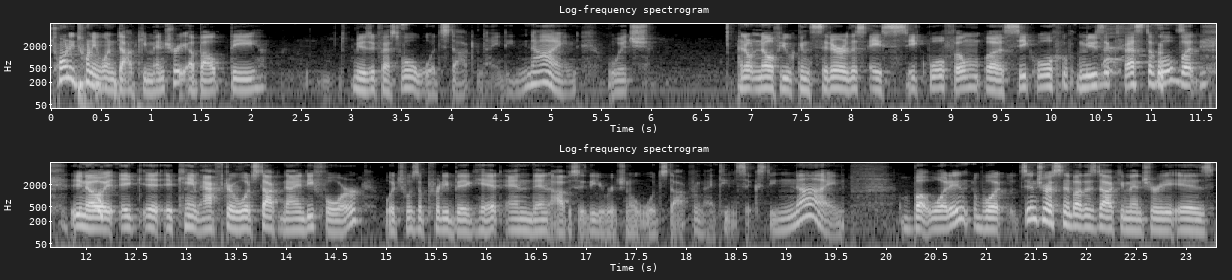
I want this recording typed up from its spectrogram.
2021 documentary about the music festival Woodstock 99, which I don't know if you would consider this a sequel film, uh, sequel music festival, but you know it, it, it came after Woodstock '94, which was a pretty big hit, and then obviously the original Woodstock from 1969. But what in, what's interesting about this documentary is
